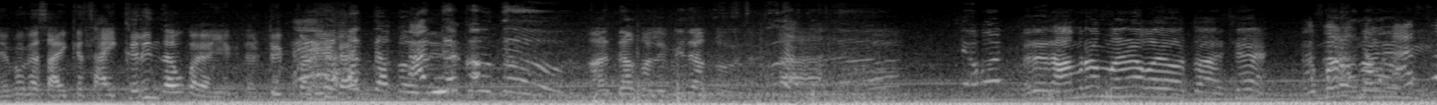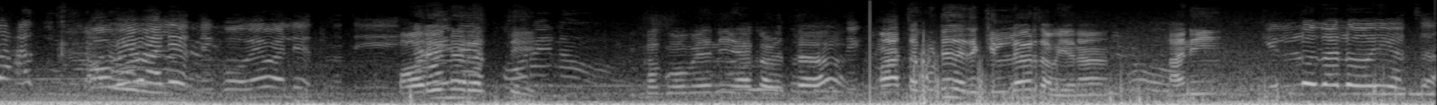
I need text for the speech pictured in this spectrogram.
हे बघा सायकल सायकलीन जाऊ का एकदा? ट्रिप काढूया का आज दाखवतो. आज दाखवले मी दाखवलं तू दाखवलं. तेव्हा अरे राम राम म्हणा काय होता? शे परत मागे. गोव्यावाले आहेत ते गोव्यावाले आहेत ना ते. फॉरेनर आहेत ते. का गोव्याने या कळता? मग आता कुठे जायचं किल्ल्यावर जाऊया ना. आणि? किल्लो झालो याचा.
